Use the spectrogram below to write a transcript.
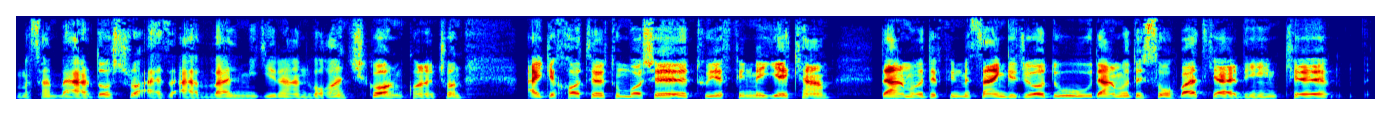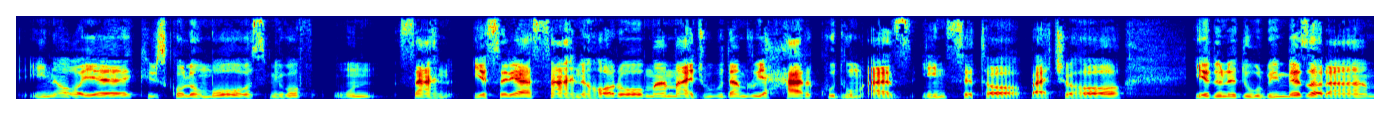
مثلا برداشت رو از اول می‌گیرن؟ واقعا چیکار می‌کنن؟ چون اگه خاطرتون باشه توی فیلم یکم در مورد فیلم سنگ جادو در مورد صحبت کردیم که این آقای کریس کولومبوس می‌گفت اون سحن... یه سری از صحنه ها رو من مجبور بودم روی هر کدوم از این ستا بچه ها یه دونه دوربین بذارم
